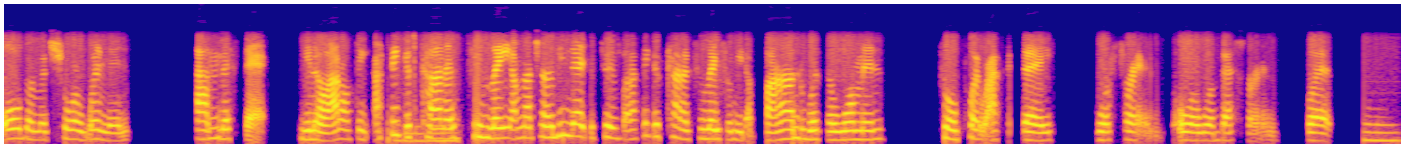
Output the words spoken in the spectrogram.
older, mature women, I miss that. You know, I don't think I think it's kind of too late. I'm not trying to be negative, but I think it's kind of too late for me to bond with a woman to a point where I could say we're friends or we're best friends. But Mhm.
